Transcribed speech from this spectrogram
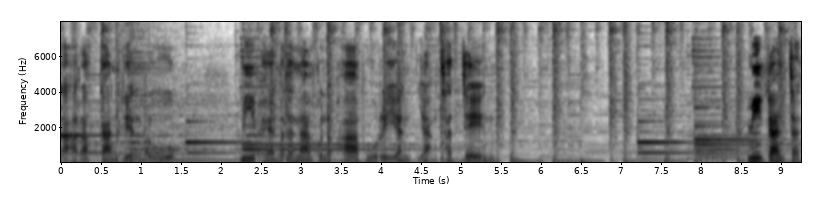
สาระการเรียนรู้ มีแผนพัฒนาคุณภาพผู้เรียนอย่างชัดเจน มีการจัด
